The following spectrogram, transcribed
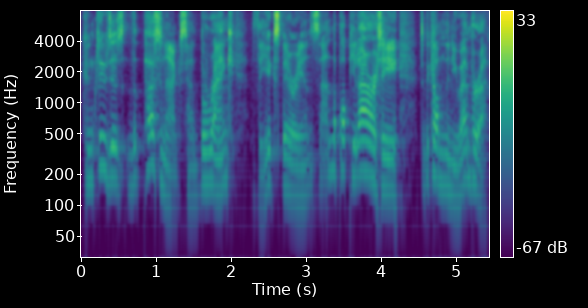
concluded that Pertinax had the rank, the experience, and the popularity to become the new emperor.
